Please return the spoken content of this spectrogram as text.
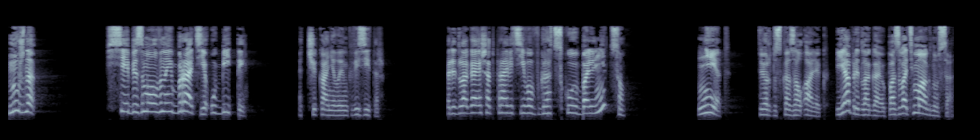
Нужно...» «Все безмолвные братья убиты!» — отчеканила инквизитор. «Предлагаешь отправить его в городскую больницу?» «Нет», — твердо сказал Алик. «Я предлагаю позвать Магнуса».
